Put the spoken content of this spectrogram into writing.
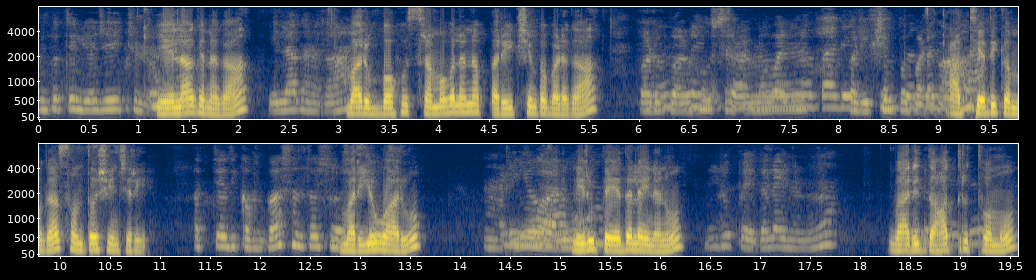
మీకు ఎలాగనగా? ఎలాగనగా? వారు బహు శ్రమ వలన పరీక్షింపబడగా? వాడు బహు శ్రమ వలన పరీక్షింపబడగా? అత్యధికముగా సంతోషించిరి. అత్యధికంగా సంతోషించి మరియు వారు మరియు వారు నిరుపేదలైనను? నిరుపేదలైనను? వారి దాతృత్వము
